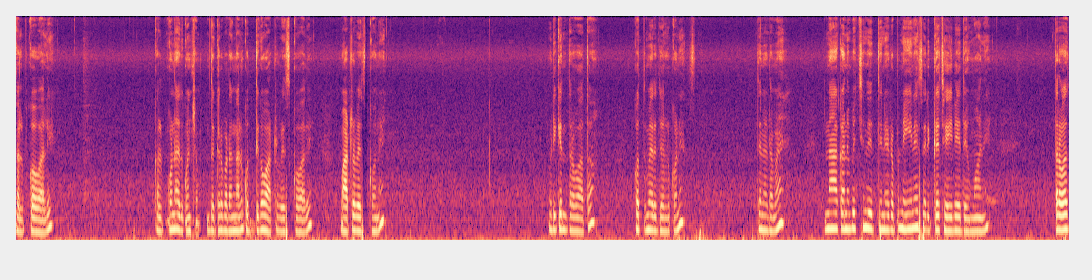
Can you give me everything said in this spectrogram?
కలుపుకోవాలి. కలుపుకొని అది కొంచెం దగ్గర పడంగానే కొద్దిగా వాటర్ వేసుకోవాలి. వాటర్ వేసుకొని ఉడికిన తర్వాత కొత్తిమీర జల్లుకొని తినడమే. నాకు అనిపించింది తినేటప్పుడు నేనే సరిగ్గా చేయలేదేమో అని. తర్వాత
